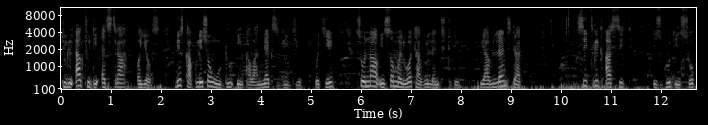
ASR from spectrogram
to react to the extra oils. This calculation we'll do in our next video. Okay? So now in summary what have we learned today? We have learned that citric acid is good in soap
